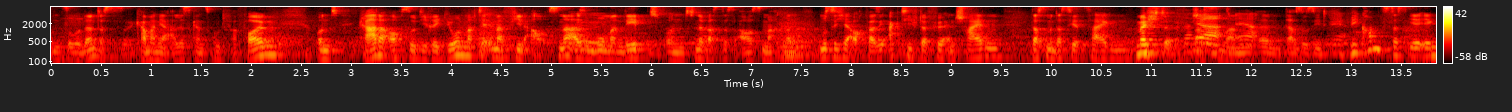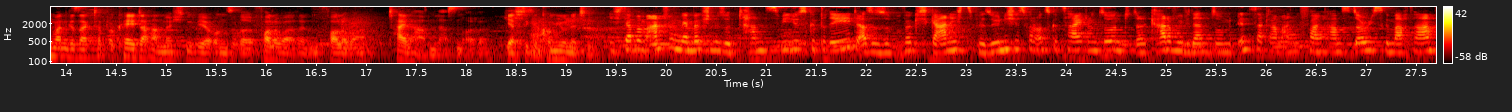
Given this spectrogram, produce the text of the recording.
und so. Ne? Das kann man ja alles ganz gut verfolgen. Und gerade auch so die Region macht ja immer viel aus. Ne? Also mhm. wo man lebt und ne, was das ausmacht. Man muss sich ja auch quasi aktiv dafür entscheiden, dass man das hier zeigen möchte, das was ja, man ja. Ähm, da so sieht. Wie kommt es, dass ihr irgendwann gesagt habt, okay, daran möchten wir unsere Followerinnen und Follower teilhaben lassen, eure jetzige Community? Ich glaube, am Anfang, wir haben wirklich nur so Tanzvideos gedreht, also so wirklich gar nichts Persönliches von uns gezeigt und so. Und gerade, wo wir dann so mit Instagram angefangen haben, Stories gemacht haben,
